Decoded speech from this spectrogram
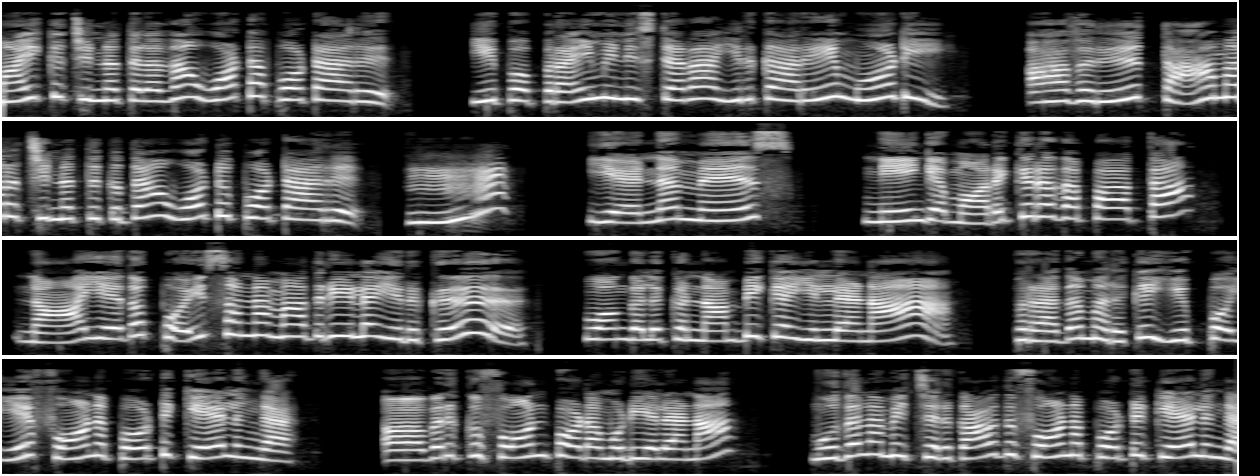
மைக்கு சின்னத்துல தான் ஓட்ட போட்டாரு. இப்போ பிரைம் மினிஸ்டரா இருக்காரே மோடி. அவரு தாமரை சின்னத்துக்கு தான் ஓட்டு போட்டாரு? என்ன மிஸ் நீங்க முறைக்கிறத பார்த்தா நான் ஏதோ பொய் சொன்ன மாதிரில இருக்கு. உங்களுக்கு நம்பிக்கை இல்லனா? பிரதமருக்கு இப்போயே போனை போட்டு கேளுங்க. அவருக்கு போன் போட முடியலனா? முதலமைச்சருக்காவது போனை போட்டு கேளுங்க.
